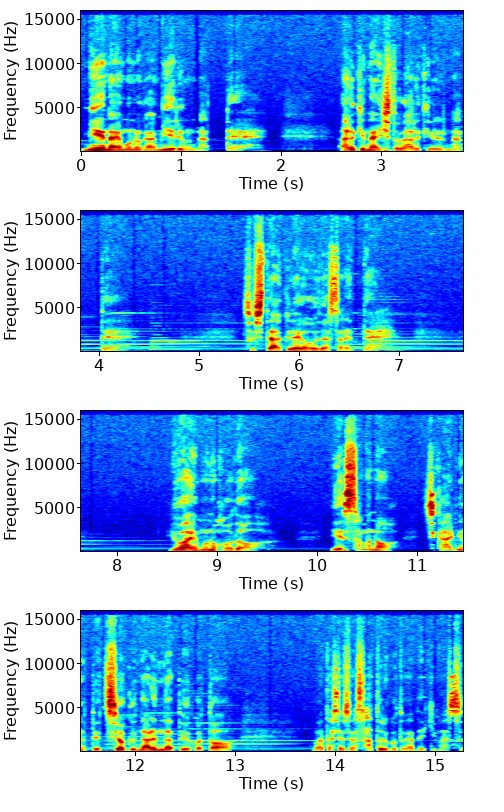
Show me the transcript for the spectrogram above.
見えないものが見えるようになって歩けない人が歩けるようになってそして悪霊が追い出されて弱い者ほどイエス様の力によって強くなるんだということを私たちは悟ることができます。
